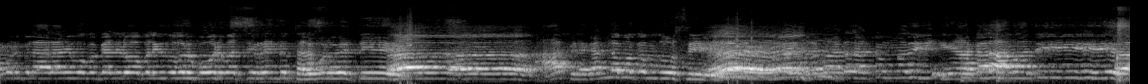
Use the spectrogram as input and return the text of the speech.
కొడుకులాలని ఒక గది లోపలికి తోలుకొని వచ్చి రెండు తలుపులు పెట్టి. ఆ పిల్లగండ్ల ముఖం చూసి. మాటలు అంటున్నది ఆ.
